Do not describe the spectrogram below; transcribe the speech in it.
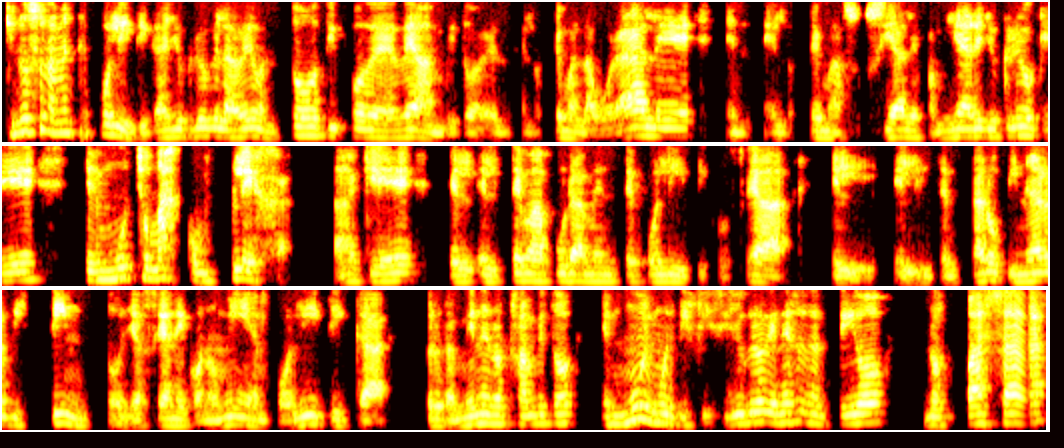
que no solamente es política, yo creo que la veo en todo tipo de, ámbitos, en, los temas laborales, en, los temas sociales, familiares, yo creo que es mucho más compleja ¿ah? que el, tema puramente político, o sea, el, intentar opinar distinto, ya sea en economía, en política, pero también en otros ámbitos, es muy, muy difícil. Yo creo que en ese sentido nos pasa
